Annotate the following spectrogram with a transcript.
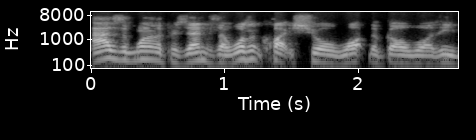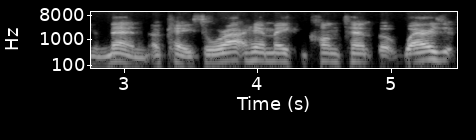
as one of the presenters, I wasn't quite sure what the goal was even then. Okay, so we're out here making content, but where is it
